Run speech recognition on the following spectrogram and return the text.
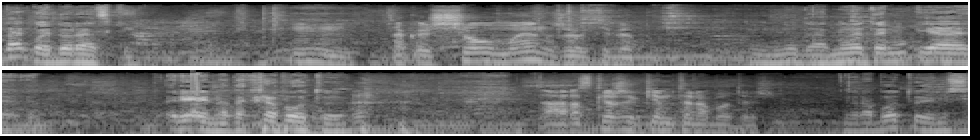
Такой дурацкий. Мгм. Такой шоумен же у тебя. Ну да, но это я реально так работаю. А расскажи, кем ты работаешь? Работаю МС.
